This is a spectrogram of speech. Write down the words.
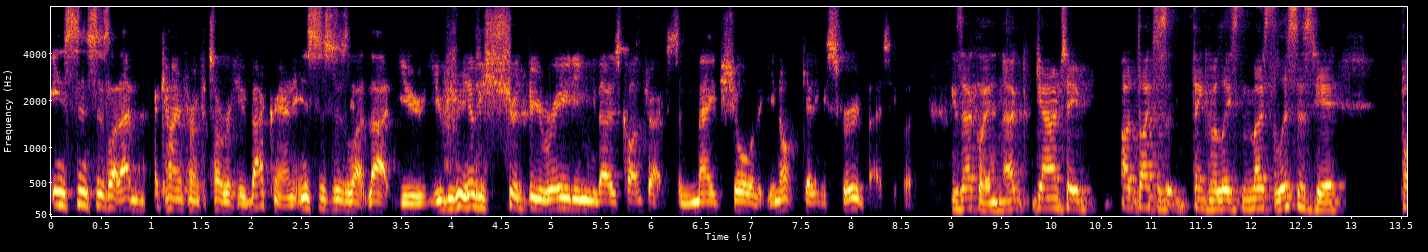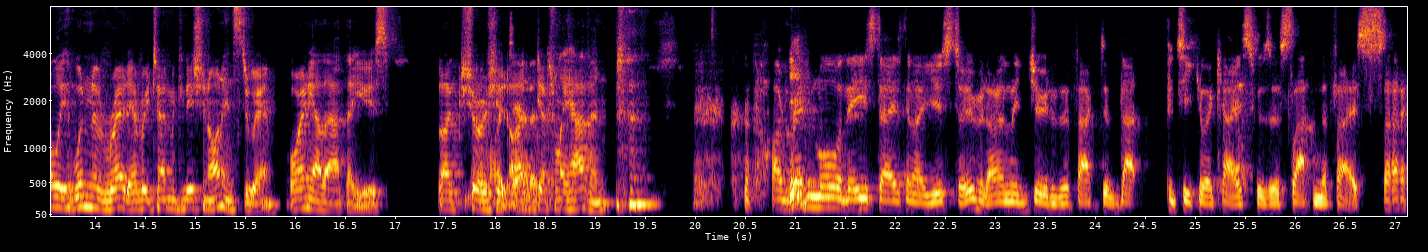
instances like that coming from a photography background, instances like that, you you really should be reading those contracts to make sure that you're not getting screwed, basically. Exactly. And I guarantee I'd like to think of at least most of the listeners here probably wouldn't have read every term and condition on Instagram or any other app they use. Like, sure oh, no, shit, I, I definitely haven't. I've read more these days than I used to, but only due to the fact of that particular case was a slap in the face. So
